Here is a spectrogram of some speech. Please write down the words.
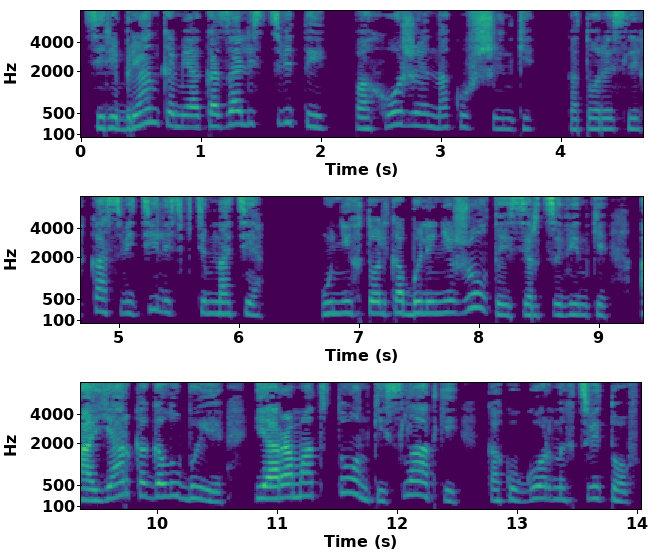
Серебрянками оказались цветы, похожие на кувшинки, которые слегка светились в темноте. У них только были не желтые сердцевинки, а ярко-голубые, и аромат тонкий, сладкий, как у горных цветов.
